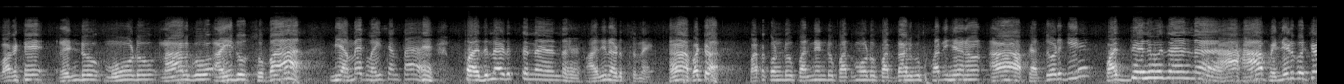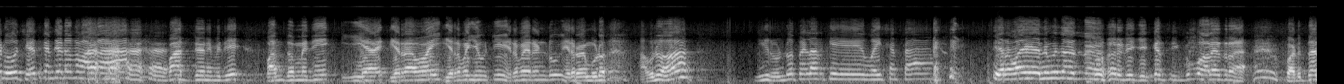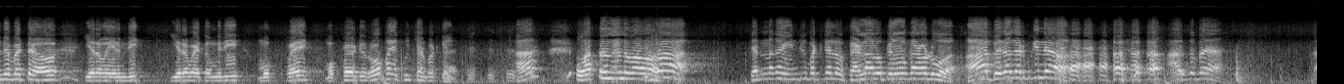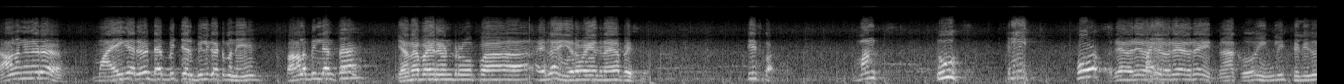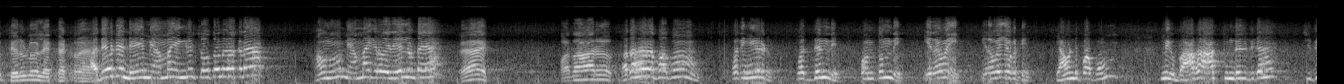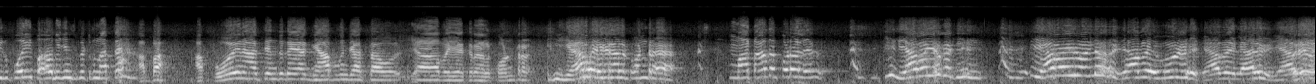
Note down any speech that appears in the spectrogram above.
ఒకటి రెండు మూడు నాలుగు ఐదు. సుబ్బా మీ అమ్మాయికి వయసు ఎంత? పది నడుస్తున్నాయండి. అది నడుస్తున్నాయి. ఆ, పట్టు. పదకొండు పన్నెండు పదమూడు పద్నాలుగు పదిహేను. ఆ పెద్దోడికి? పద్దెనిమిది అండి ఆహా పెళ్ళిడికి వచ్చాడు చేతికి అందాడు అన్నమాట పద్దెనిమిది పంతొమ్మిది ఇరవై ఇరవై ఒకటి ఇరవై రెండు ఇరవై మూడు అవును. ఈ రెండో పిల్లలకి వయసు ఎంత ఇరవై ఎనిమిది అండి నీకు ఇంకా సిగ్గు పోలేదురా. పడుతానే పట్టావు ఇరవై ఎనిమిది ఇరవై తొమ్మిది ముప్పై ముప్పై ఒకటి రూపాయి కూర్చొని పట్టుకెళ్ళి. ఆ? వస్తానండి బాబా. చిన్నగా ఇంటికి పట్టుకెళ్ళు. పెళ్ళాలు పిల్లలు కలవడు ఆ పిల్లలు గడిపిందా రామలింగ గారు మా అయ్యగారు డబ్బు ఇచ్చారు బిల్లు కట్టమని. పాల బిల్లు ఎంత? ఎనభై రెండు రూపాయల ఇరవై ఐదు నయా పైసలు. తీసుకో. వన్ టూ త్రీ ఫోర్ నాకు ఇంగ్లీష్ తెలీదు తెలుగులో లెక్కట్రా. అదేమిటండి మీ అమ్మాయి ఇంగ్లీష్ చదువుతుంది అక్కడ? అవును మీ అమ్మాయికి ఇరవై ఏళ్ళు ఉంటాయా? పదహారు. పదహారు పాపం? పదిహేడు పద్దెనిమిది పంతొమ్మిది ఇరవై ఇరవై ఒకటి. ఏమండి పాపం? మీకు బాగా ఆస్తి ఉండేదిగా చితికిపోయి పాల బిజినెస్ పెట్టుకున్నారట. అబ్బా ఆ పోయిన ఎందుకయ్యా జ్ఞాపకం చేస్తావు? యాభై ఎకరాల కొండ్ర. యాభై ఎకరాలు కొండ్రా? మా తాత కూడా లేదు. యాభై ఒకటి యాభై రెండు యాభై మూడు యాభై నాలుగు యాభై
